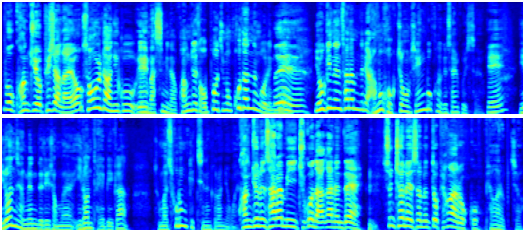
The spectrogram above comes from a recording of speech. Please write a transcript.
뭐 광주 옆이잖아요. 서울도 아니고 예 맞습니다. 광주에서 엎어지면 코 닿는 거리인데 네. 여기는 사람들이 아무 걱정 없이 행복하게 살고 있어요. 예. 이런 장면들이 정말 이런 대비가 정말 소름 끼치는 그런 영화예요. 광주는 사람이 죽어 나가는데 순천에서는 또 평화롭고 평화롭죠.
